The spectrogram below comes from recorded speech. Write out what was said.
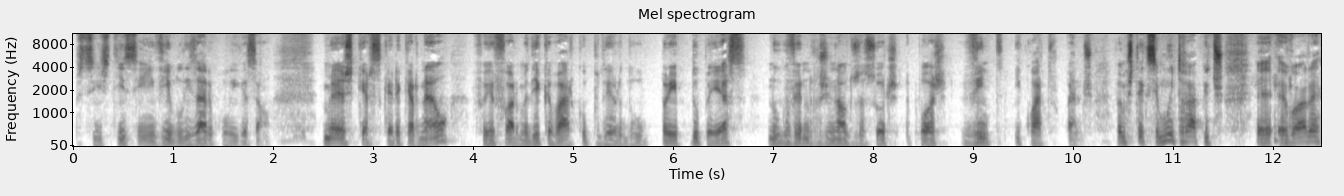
persistisse em inviabilizar a coligação. Mas, quer se queira, quer não, foi a forma de acabar com o poder do, PS no Governo Regional dos Açores após 24 anos. Vamos ter que ser muito rápidos uh, agora.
